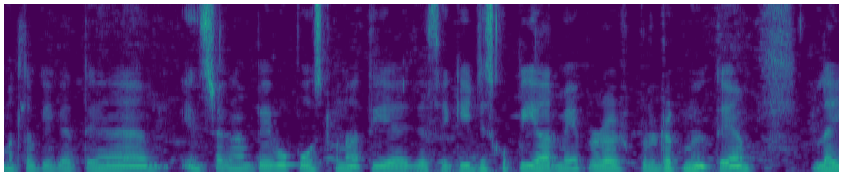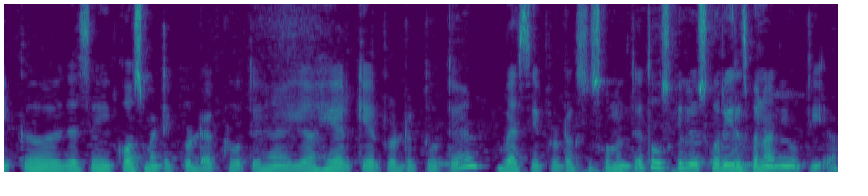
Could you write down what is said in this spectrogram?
मतलब क्या कहते हैं इंस्टाग्राम पे वो पोस्ट बनाती है, जैसे कि जिसको पीआर में प्रोडक्ट प्रोडक्ट मिलते हैं। लाइक जैसे कॉस्मेटिक प्रोडक्ट होते हैं या हेयर केयर प्रोडक्ट होते हैं, वैसे प्रोडक्ट्स उसको मिलते हैं तो उसके लिए उसको रील्स बनानी होती है।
